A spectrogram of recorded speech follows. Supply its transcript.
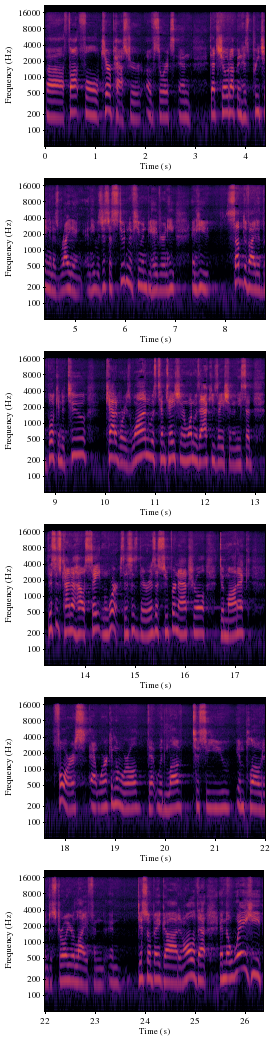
uh, thoughtful care pastor of sorts, and that showed up in his preaching and his writing. And he was just a student of human behavior, and he, and he subdivided the book into two categories. One was temptation and one was accusation. And he said, this is kind of how Satan works. This is, there is a supernatural, demonic force at work in the world that would love to see you implode and destroy your life and, and disobey God and all of that. And the way he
